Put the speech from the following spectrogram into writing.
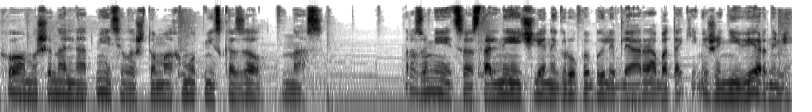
Хоа машинально отметила, что Махмуд не сказал «нас». Разумеется, остальные члены группы были для араба такими же неверными,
